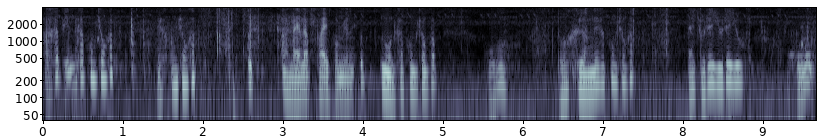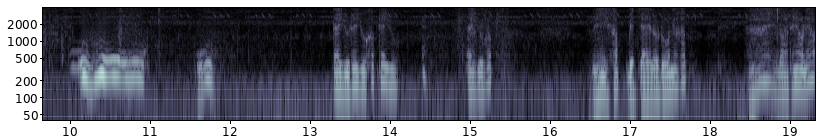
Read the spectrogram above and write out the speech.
อะไรครับเห็นไหมครับคุณผู้ชมครับเดี๋ยวคุณผู้ชมครับอึ๊บอ่าไหนละไฟผมอยู่ไหนอึ๊บนู่นครับคุณผู้ชมครับโอ้ตัวเครื่องเลยครับคุณผู้ชมครับ ได้อยู่ได้อยู่ได้อยู่โอ้โอ้โหโอ้ ได้อยู่ได้อยู่ครับได้อยู่ ได้อยู่ครับ นี่ครับเบ็ดใหญ่เราโดนนะครับเฮ้รอดแนวแล้ว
